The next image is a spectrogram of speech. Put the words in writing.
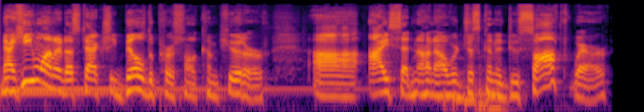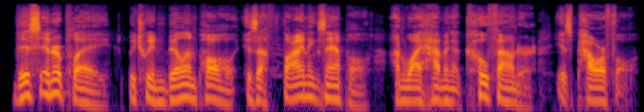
Now, he wanted us to actually build a personal computer. Uh, I said, no, no, we're just going to do software. This interplay between Bill and Paul is a fine example on why having a co founder is powerful.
